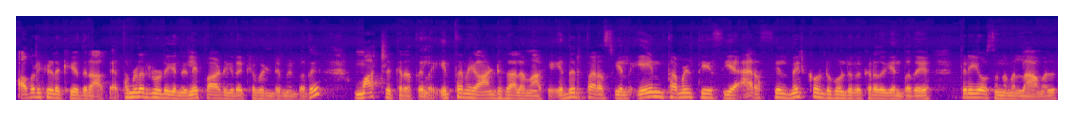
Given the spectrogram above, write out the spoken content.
அவர்களுக்கு எதிராக தமிழர்களுடைய நிலைப்பாடு இருக்க வேண்டும் என்பது மாற்று இத்தனை ஆண்டு காலமாக எதிர்ப்பு அரசியல் ஏன் தமிழ் தேசிய அரசியல் மேற்கொண்டு கொண்டிருக்கிறது என்பது பிரயோசனம் இல்லாமல்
